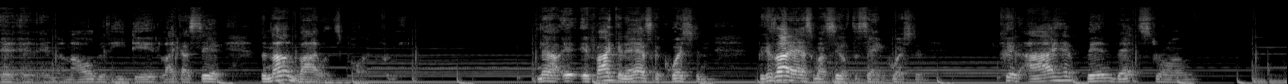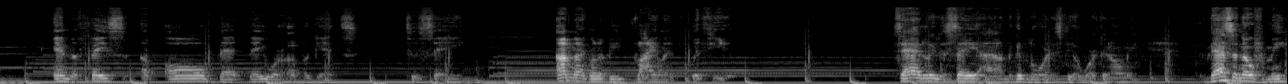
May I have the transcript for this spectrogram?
and, and, and all that he did, like I said, the nonviolence part for me. Now, if I could ask a question, because I ask myself the same question, could I have been that strong in the face of all that they were up against to say, I'm not going to be violent with you? Sadly to say, uh, the good Lord is still working on me. That's a no for me.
